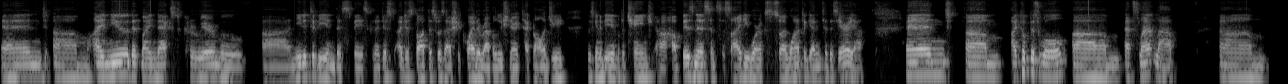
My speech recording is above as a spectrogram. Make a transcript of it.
and um, I knew that my next career move uh, needed to be in this space because I just I just thought this was actually quite a revolutionary technology. It was going to be able to change uh, how business and society works. So I wanted to get into this area, and um, I took this role um, at Slant Lab, um,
